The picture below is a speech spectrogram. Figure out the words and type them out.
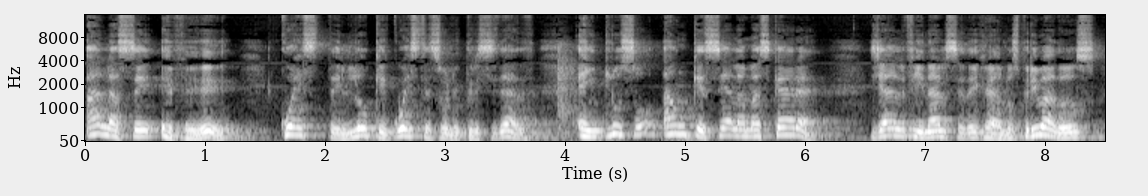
a la CFE cueste lo que cueste su electricidad, e incluso aunque sea la más cara, ya al final se deja a los privados,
